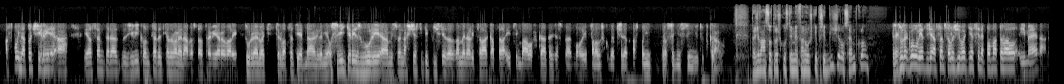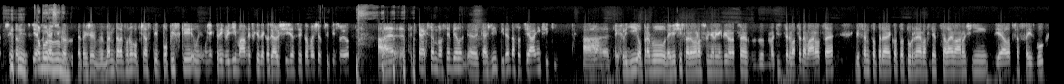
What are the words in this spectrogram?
aspoň natočili a jel jsem teda živý koncert, teďka zrovna nedávno jsme premiérovali turné 2021, kde mi osvítili z hůry a my jsme naštěstí ty písně zaznamenali celá kapela i cymbálovka, takže jsme mohli fanouškům je přidat aspoň prostřednictvím YouTube kanálu. Takže vás to trošku s těmi fanoušky přiblížilo, semklo? Řeknu takovou věc, že já jsem celoživotně si nepamatoval jména. To vždycky Tomu jako rozumím. Jako, takže v mém telefonu občas ty popisky u, u některých lidí mám vždycky jako další, že si k tomu ještě připisuju. Ale teď, jak jsem vlastně byl eh, každý týden na sociálních sítích, a těch lidí opravdu největší sledovanost jsme měli někdy v roce 2020 na Vánoce, kdy jsem to teda jako to turné vlastně celé vánoční jel přes Facebook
